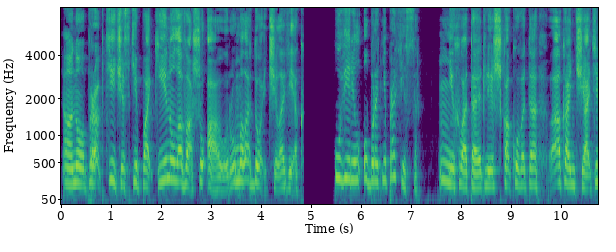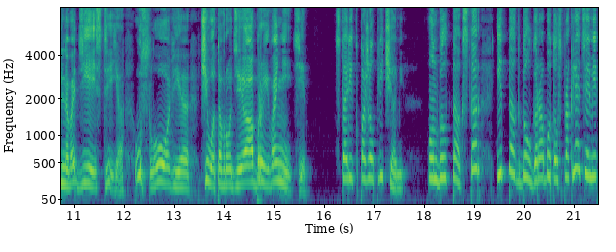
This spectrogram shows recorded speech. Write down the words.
Оно практически покинуло вашу ауру, молодой человек, уверил оборотня профессор. Не хватает лишь какого-то окончательного действия, условия, чего-то вроде обрыва нити. Старик пожал плечами – он был так стар и так долго работал с проклятиями,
